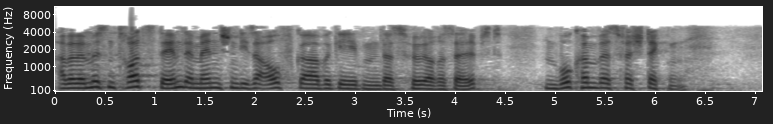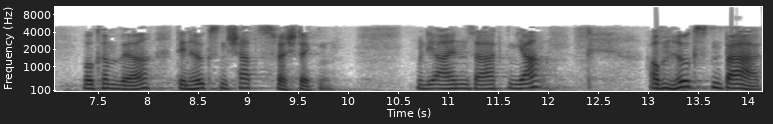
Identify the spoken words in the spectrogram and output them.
Aber wir müssen trotzdem den Menschen diese Aufgabe geben, das höhere Selbst. Und wo können wir es verstecken? Wo können wir den höchsten Schatz verstecken? Und die einen sagten, ja, auf dem höchsten Berg.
